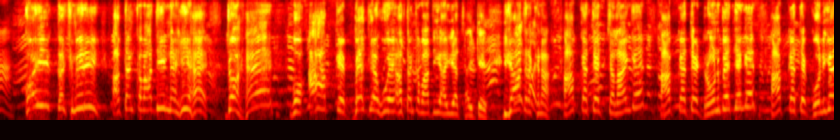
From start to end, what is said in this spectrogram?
हाँ। कोई कश्मीरी आतंकवादी नहीं है। जो है वो आपके भेजे हुए आतंकवादी आईएसआई के। याद रखना आप कहते चलाएँगे आप कहते ड्रोन भेजेंगे आप कहते गोलियाँ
